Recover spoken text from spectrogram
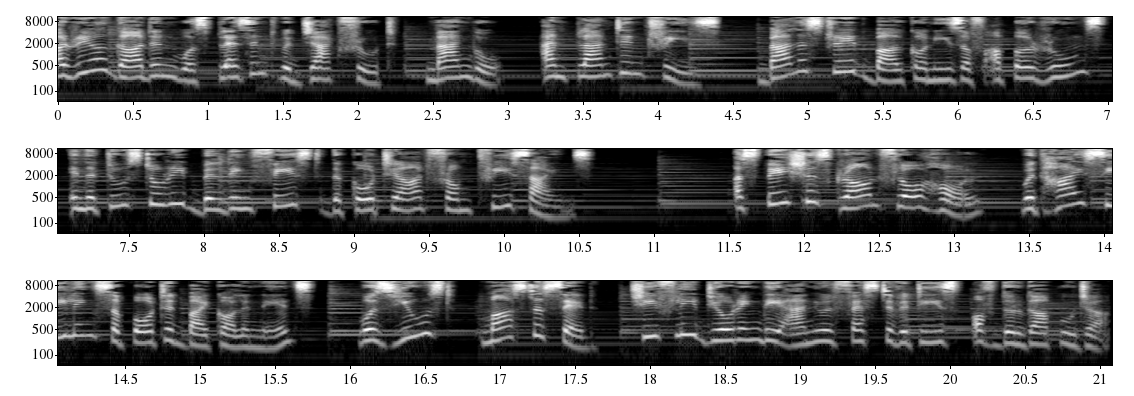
A rear garden was pleasant with jackfruit, mango, and plantain trees. Balustrade balconies of upper rooms in the two-storied building faced the courtyard from three sides. A spacious ground floor hall, with high ceilings supported by colonnades, was used, Master said, chiefly during the annual festivities of Durga Puja.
